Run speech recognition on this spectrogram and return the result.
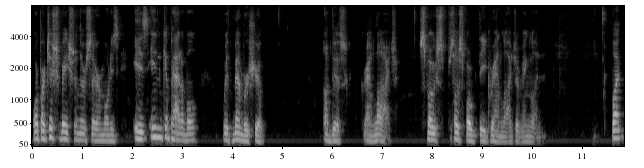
or participation in their ceremonies is incompatible with membership of this Grand Lodge. So, so spoke the Grand Lodge of England. But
